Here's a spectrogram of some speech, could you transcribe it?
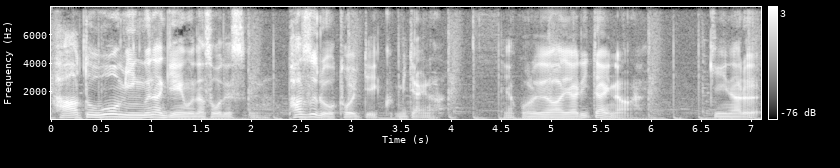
ハートウォーミングなゲームだそうです。パズルを解いていくみたいな。いやこれはやりたいな。気になる。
